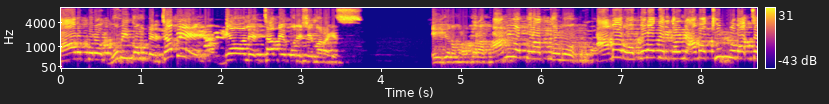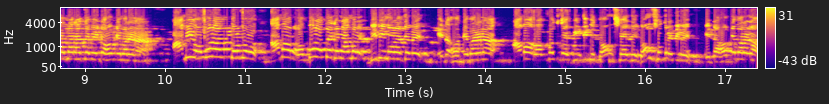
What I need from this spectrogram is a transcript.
তারপরে ভূমিকম্পের চাপে, দেওয়ালের চাপে পরে সে মারা গেছে। এই জন্য মহতারাম, আমি অপরাধ করব। আমার অপরাধের কারণে আমার ছোট্ট বাচ্চা মারা যাবে এটা হতে পারে না। আমি অপরাধ করব আমার অপরাধের কারণে আমার বিবি মারা যাবে এটা হতে পারে না। আমার অপরাধের পৃথিবী ধ্বংস হয়ে ধ্বংস করে দিবে এটা হতে পারে না।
